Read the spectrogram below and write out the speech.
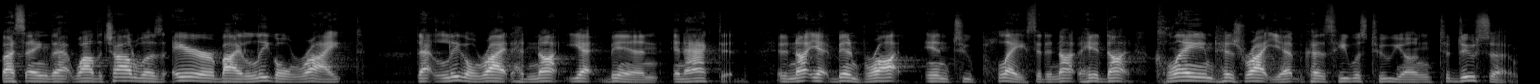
by saying that while the child was heir by legal right, that legal right had not yet been enacted. It had not yet been brought into place. It had not, he had not claimed his right yet because he was too young to do so.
